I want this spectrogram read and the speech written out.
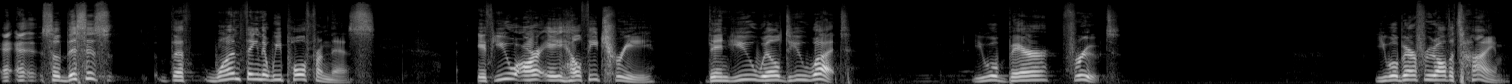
and so this is the one thing that we pull from this. If you are a healthy tree, then you will do what? You will bear fruit. You will bear fruit all the time.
